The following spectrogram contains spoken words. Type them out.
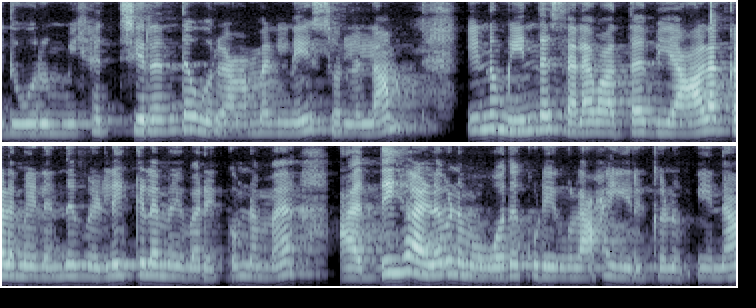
இது ஒரு மிகச்சிறந்த ஒரு அமல்னே சொல்லலாம். இன்னும் இந்த செலவாத்தை வியாழக்கிழமையிலேருந்து வெள்ளிக்கிழமை வரைக்கும் நம்ம அதிக அளவு நம்ம ஓதக்கூடியவங்களாக இருக்கணும். ஏன்னா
